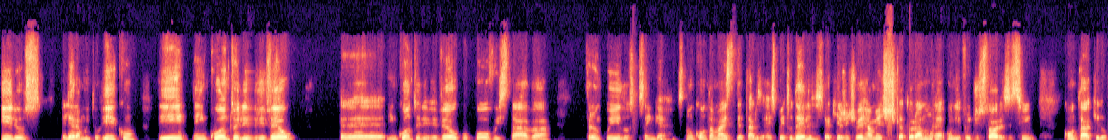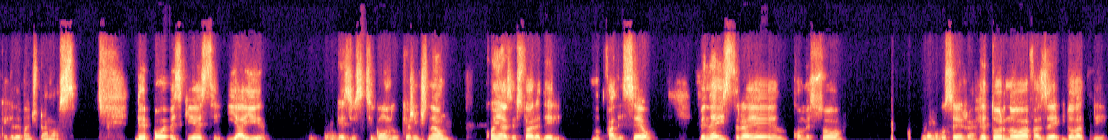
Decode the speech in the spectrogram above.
filhos, ele era muito rico, e enquanto ele viveu, é, enquanto ele viveu, o povo estava tranquilos, sem guerras. Não conta mais detalhes a respeito deles, e aqui a gente vê realmente que a Torá não é um livro de histórias, e sim contar aquilo que é relevante para nós. Depois que esse Yair, esse segundo, que a gente não conhece a história dele, faleceu, Bene Israel começou, ou seja, retornou a fazer idolatria.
